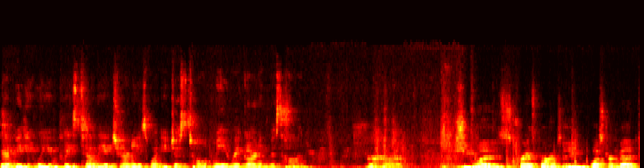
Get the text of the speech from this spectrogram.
Deputy, will you please tell the attorneys what you just told me regarding Miss Han? Sure, Your Honor. She was transported to the Western Med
